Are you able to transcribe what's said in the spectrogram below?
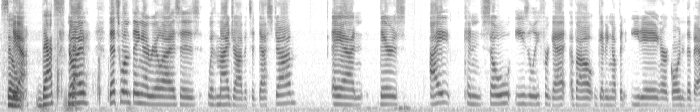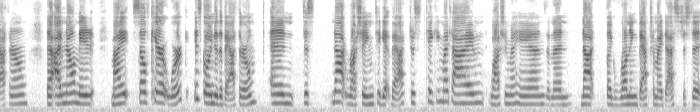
So Yeah. that's No, that- I that's one thing I realize is with my job, it's a desk job, and there's I can so easily forget about getting up and eating or going to the bathroom that I've now made it my self care at work is going to the bathroom and just not rushing to get back, just taking my time, washing my hands, and then not like running back to my desk just to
